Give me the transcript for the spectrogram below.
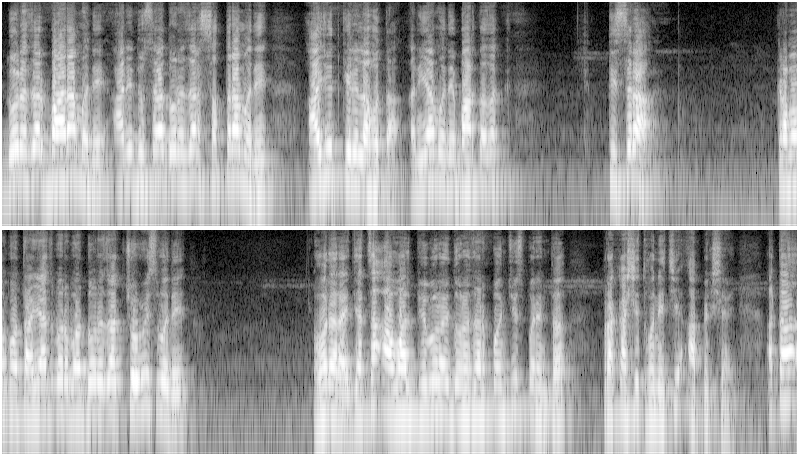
दोन हजार बारामध्ये आणि दुसरा दोन हजार सतरामध्ये आयोजित केलेला होता. आणि यामध्ये भारताचा तिसरा क्रमांक होता. याचबरोबर दोन हजार चोवीसमध्ये होणार आहे ज्याचा अहवाल फेब्रुवारी दोन हजार पंचवीसपर्यंत प्रकाशित होण्याची अपेक्षा आहे. आता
